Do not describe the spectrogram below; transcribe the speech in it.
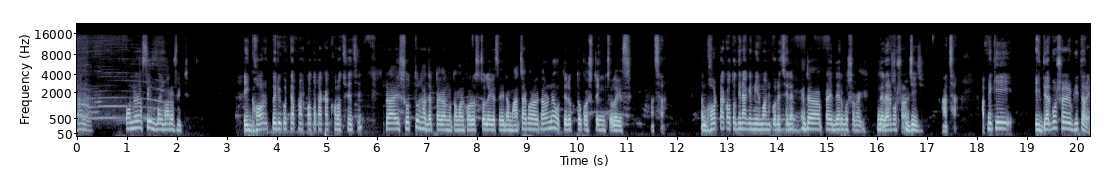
বারো। পনেরো ফিট বাই বারো ফিট এই ঘর তৈরি করতে আপনার কত টাকা খরচ হয়েছে? প্রায় সত্তর হাজার টাকার মতো আমার খরচ চলে গেছে। এটা মাচা করার কারণে অতিরিক্ত কস্টিং চলে গেছে। আচ্ছা। ঘরটা কতদিন আগে নির্মাণ করেছিলেন? এটা প্রায় দেড় বছর আগে। দেড় বছর। জি জি। আচ্ছা। আপনি কি এই দেড় বছরের ভিতরে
